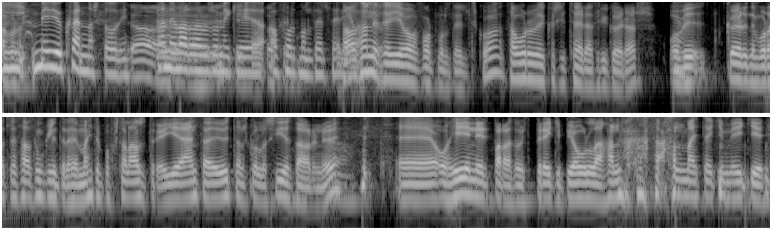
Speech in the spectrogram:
í miðju kvennastóði. Þannig var það ég mikið skil, á fornmáladel þegar Já, ég var þannig þegar ég var fórmóldeild, sko, þá voru við kannski tveir eða þrý gaurar og við, gaurarnir voru allir það þunglindir að þeir mætti bókstal aldrei. Ég endaði utan skóla síðasta árinu eh, og hinir bara, þú veist, Breki Bjóla, hann, hann mætti ekki mikið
